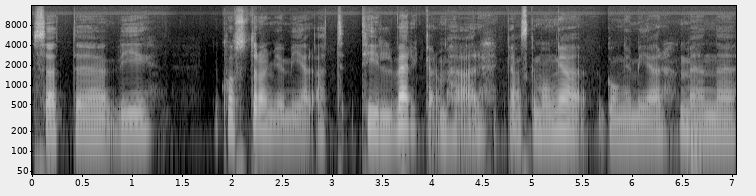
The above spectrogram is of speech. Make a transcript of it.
Så att eh, vi kostar de ju mer att tillverka de här ganska många gånger mer men eh, eh,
